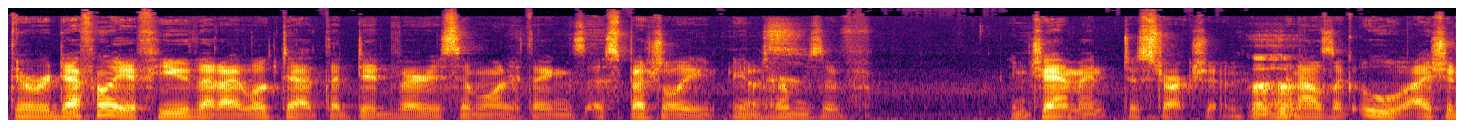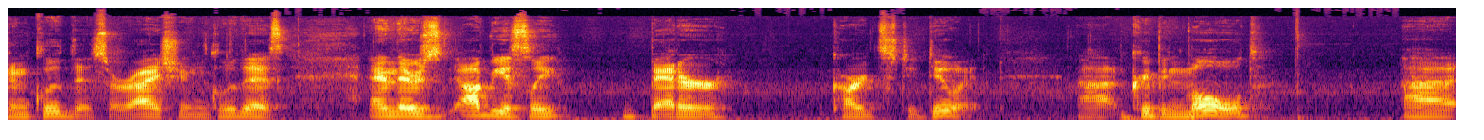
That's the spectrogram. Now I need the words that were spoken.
there were definitely a few that I looked at that did very similar things, especially in Yes. terms of enchantment destruction. Uh-huh. And I was like, "Ooh, I should include this, or I should include this." And there's obviously better cards to do it. Uh, Creeping Mold uh,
